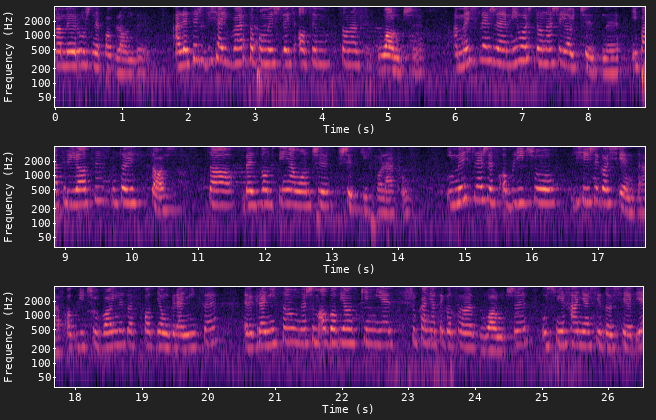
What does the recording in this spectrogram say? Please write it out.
mamy różne poglądy. Ale też dzisiaj warto pomyśleć o tym, co nas łączy. A myślę, że miłość do naszej ojczyzny i patriotyzm to jest coś, co bez wątpienia łączy wszystkich Polaków. I myślę, że w obliczu dzisiejszego święta, w obliczu wojny za wschodnią granicę, granicą, naszym obowiązkiem jest szukania tego, co nas łączy, uśmiechania się do siebie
